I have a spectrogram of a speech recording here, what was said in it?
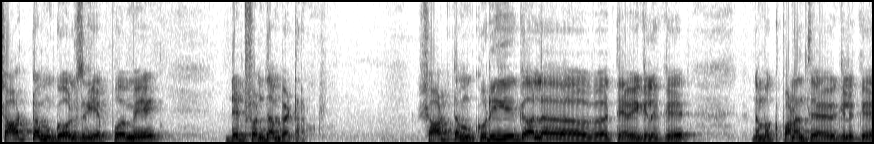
ஷார்ட் டேர்ம் கோல்ஸுக்கு எப்போவுமே டெட் ஃபண்ட் தான் பெட்டர் ஷார்ட் டேர்ம் குறுகிய கால தேவைகளுக்கு நமக்கு பணம் தேவைகளுக்கு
